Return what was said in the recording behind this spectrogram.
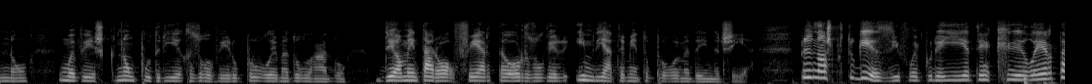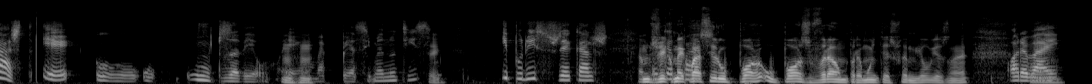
não, uma vez que não poderia resolver o problema do lado de aumentar a oferta ou resolver imediatamente o problema da energia. Para nós portugueses, e foi por aí até que alertaste, é o, o, um pesadelo. É uhum. É uma péssima notícia. Sim. E por isso, José Carlos. Vamos é ver capaz... como é que vai ser o pós-verão para muitas famílias, não é? Ora bem,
